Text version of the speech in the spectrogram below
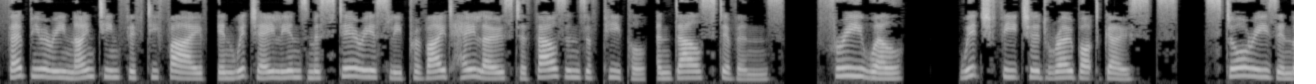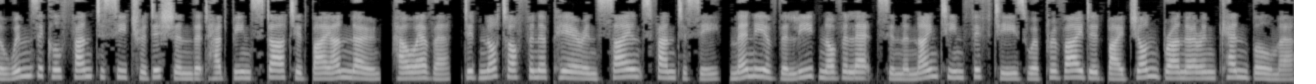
February 1955, in which aliens mysteriously provide halos to thousands of people, and Dal Stevens' Free Will, which featured robot ghosts. Stories in the whimsical fantasy tradition that had been started by Unknown, however, did not often appear in science fantasy. Many of the lead novelettes in the 1950s were provided by John Brunner and Ken Bulmer.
